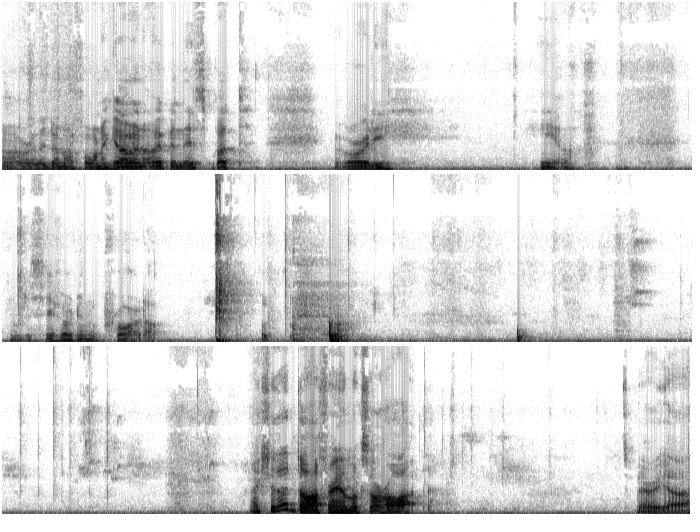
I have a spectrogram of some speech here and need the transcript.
I really don't know if I want go and open this, but we're already here. Let me just see if I can pry it up. Oh. Actually, that diaphragm looks alright. It's very, uh...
